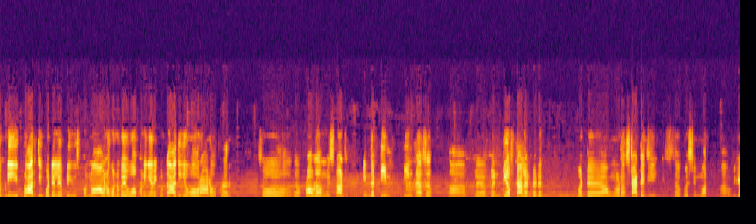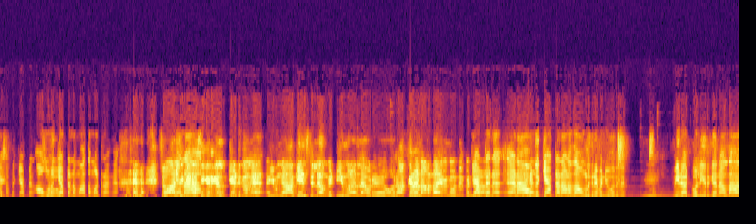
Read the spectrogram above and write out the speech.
எப்படி பார்த்திவ் பட்டேல் எப்படி யூஸ் பண்ணோம் அவனை கொண்டு போய் ஓப்பனிங் இறக்கி விட்டு அதிக ஓவர் ஆட விடுறாரு. So the problem is not in the team team has a plenty of talented but அவங்களோட strategy is question mark because of the captain அவங்களும் கேப்டனை மாத்த மாட்டாங்க சோ ஆர்சிபி ரசிகர்கள் கேட்டுக்கோங்க. இவங்க அகைன்ஸ்ட் இல்ல உங்க டீம் ஒரு ஒரு அக்கறைனாலதான் இவங்க வந்து கொஞ்சம் கேப்டன் ஏன்னா அவங்க கேப்டனாலதான் அவங்களுக்கு ரெவென்யூ வருது. விராட் கோலி இருக்கறனால தான்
